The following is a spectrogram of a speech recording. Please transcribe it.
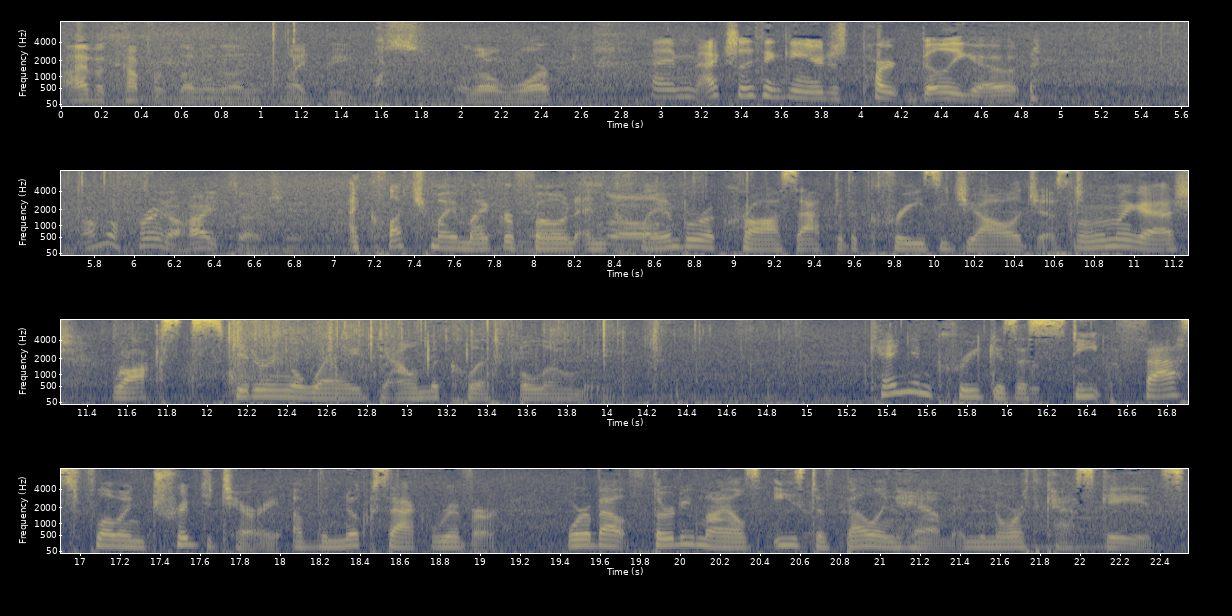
I have a comfort level that might be a little warped. I'm actually thinking you're just part billy goat. I'm afraid of heights, actually. I clutch my microphone yeah, so. and clamber across after the crazy geologist. Oh my gosh. Rocks skittering away down the cliff below me. Canyon Creek is a steep, fast flowing tributary of the Nooksack River. We're about 30 miles east of Bellingham in the North Cascades.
